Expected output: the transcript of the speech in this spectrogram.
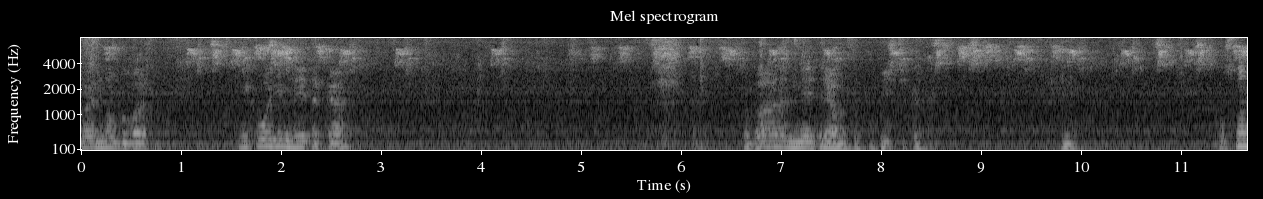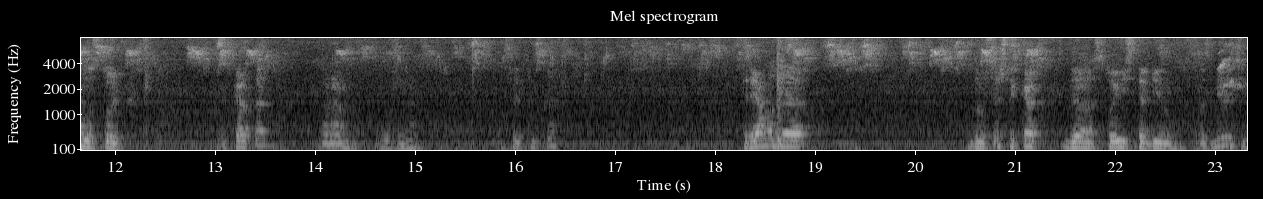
това е много важно. Не ходим не така. Това не трябва така. Вижте как. Основна стойка. Ръката, рама, дължина. След тук. Трябва да да усещате как да стои стабилно. Разбирате?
